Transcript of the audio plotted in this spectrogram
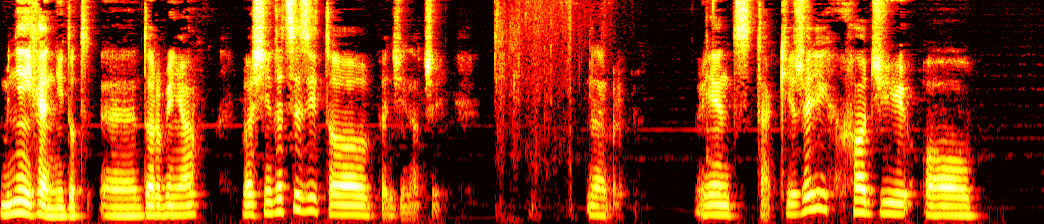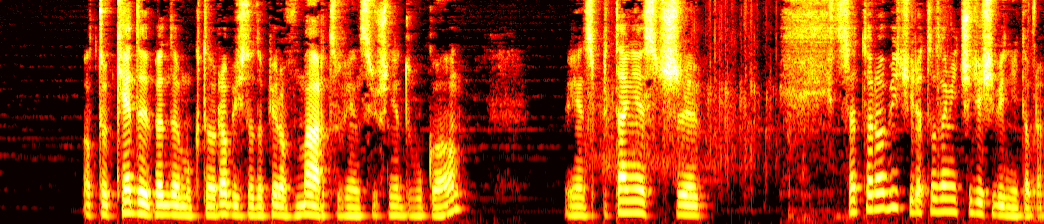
mniej chętni do, e, do robienia właśnie decyzji, to będzie inaczej. Dobra. Więc tak, jeżeli chodzi o, o to, kiedy będę mógł to robić, to dopiero w marcu, więc już niedługo. Więc pytanie jest, czy chcę to robić? Ile to zajmie? 30 dni, dobra.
